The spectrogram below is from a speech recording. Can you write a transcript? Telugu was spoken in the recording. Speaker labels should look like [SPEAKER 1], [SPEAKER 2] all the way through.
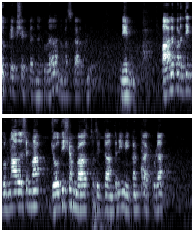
[SPEAKER 1] యూట్యూబ్ ప్రేక్షకులందరూ కూడా నమస్కారం అండి. నేను పాలపర్తి గురునాథ శర్మ జ్యోతిషం వాస్తు సిద్ధాంతిని మీకంతా కూడా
